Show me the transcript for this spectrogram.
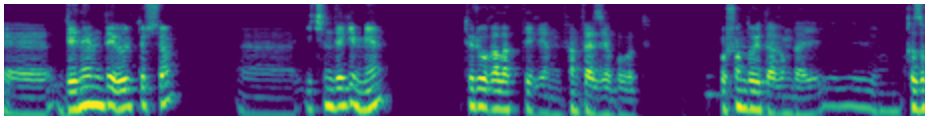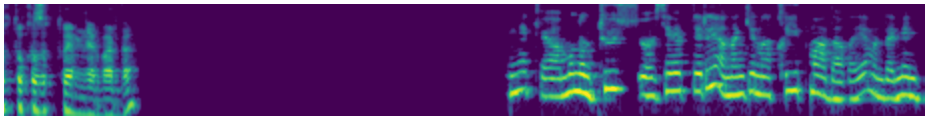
Э, денемди өлтүрсөм ичиндеги мен тирүү калат деген фантазия болот. Ошондой дагы мындай кызыктуу кызыктуу эмелер бар да демек мунун түз себептери анан кийин кыйытма дагы э мындай мен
